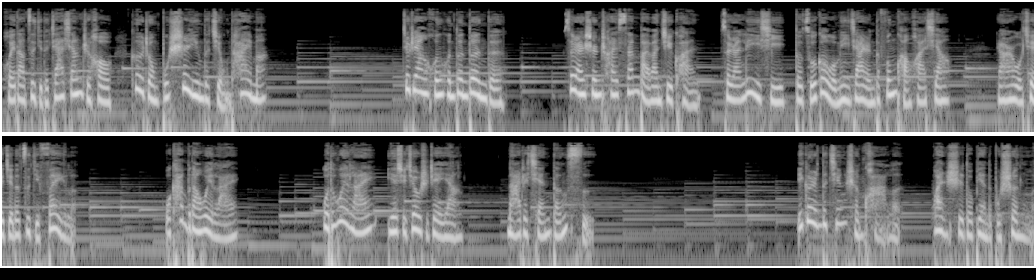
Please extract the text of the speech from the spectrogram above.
回到自己的家乡之后，各种不适应的窘态吗？就这样浑浑沌沌的，虽然身揣三百万巨款，虽然利息都足够我们一家人的疯狂花销，然而我却觉得自己废了。我看不到未来，我的未来也许就是这样，拿着钱等死。一个人的精神垮了，万事都变得不顺了。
